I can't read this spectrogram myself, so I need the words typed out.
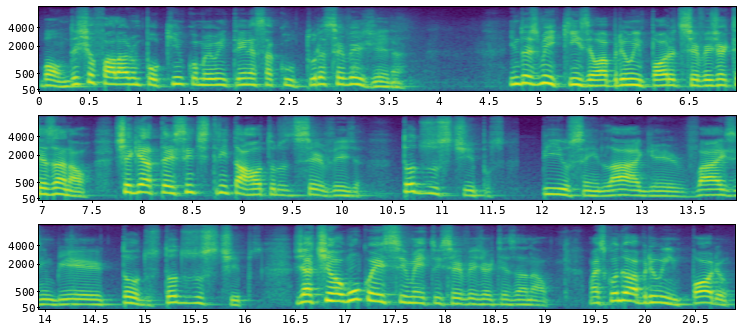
Bom, deixa eu falar um pouquinho como eu entrei nessa cultura cervejeira. Em 2015 eu abri um empório de cerveja artesanal. Cheguei a ter 130 rótulos de cerveja, todos os tipos. Pilsen, Lager, Weizenbier, todos, todos os tipos. Já tinha algum conhecimento em cerveja artesanal, mas quando eu abri o empório,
